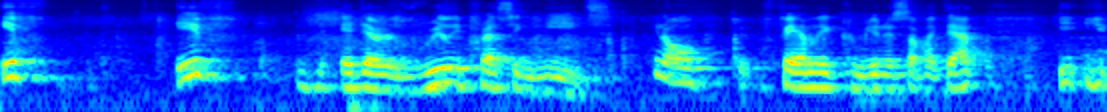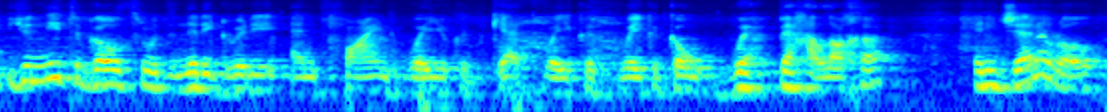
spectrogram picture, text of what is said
if if th- there are really pressing needs, you know, family, community, stuff like that, you, you need to go through the nitty gritty and find where you could get, where you could, where you could go where- behalacha. In general,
